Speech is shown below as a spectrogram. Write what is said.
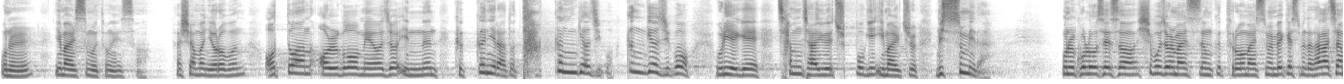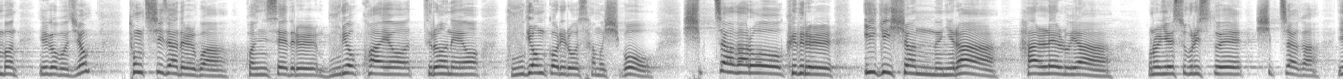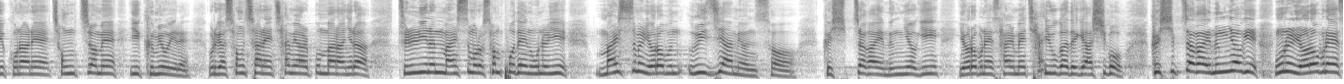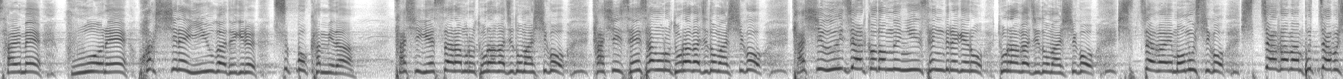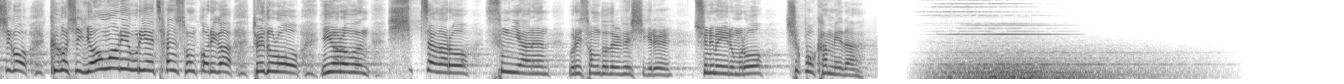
오늘 이 말씀을 통해서 다시 한번 여러분 어떠한 얼고 매어져 있는 그 끈이라도 다 끊겨지고 끊겨지고 우리에게 참 자유의 축복이 임할 줄 믿습니다. 오늘 골로새서 15절 말씀 끝으로 말씀을 맺겠습니다. 다 같이 한번 읽어보죠. 통치자들과 권세들을 무력화하여 드러내어 구경거리로 삼으시고 십자가로 그들을 이기셨느니라 할렐루야. 오늘 예수 그리스도의 십자가 이 고난의 정점의 이 금요일에 우리가 성찬에 참여할 뿐만 아니라 들리는 말씀으로 선포된 오늘 이 말씀을 여러분 의지하면서 그 십자가의 능력이 여러분의 삶의 자유가 되게 하시고 그 십자가의 능력이 오늘 여러분의 삶의 구원의 확신의 이유가 되기를 축복합니다. 다시 옛사람으로 돌아가지도 마시고 다시 세상으로 돌아가지도 마시고 다시 의지할 것 없는 인생들에게로 돌아가지도 마시고 십자가에 머무시고 십자가만 붙잡으시고 그것이 영원히 우리의 찬송거리가 되도록 이 여러분 십자가로 승리하는 우리 성도들 되시기를 주님의 이름으로 축복합니다.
